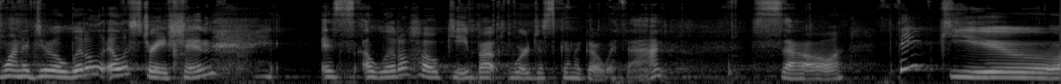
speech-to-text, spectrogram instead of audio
want to do a little illustration. It's a little hokey, but we're just going to go with that. So, thank you.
